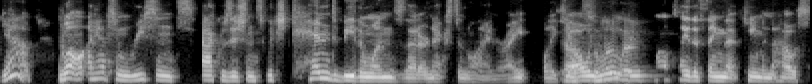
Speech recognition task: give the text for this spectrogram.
Yeah. Well, I have some recent acquisitions, which tend to be the ones that are next in line, right? Like you Absolutely. always want to play the thing that came in the house.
